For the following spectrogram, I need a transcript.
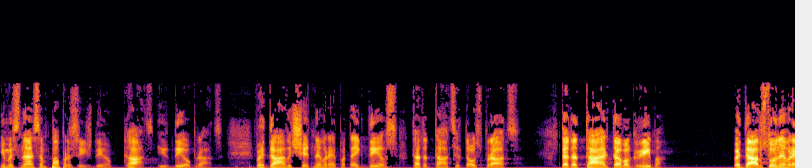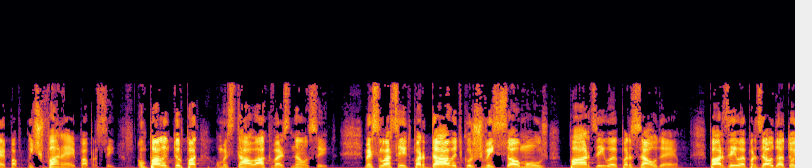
Ja mēs neesam paprasījuši Dievam, kāds ir Dieva prāts. Vai Dāvids šeit nevarēja pateikt, Dievs, tātad tāds ir tavs prāts? Tātad tā ir tava griba? Vai Dāvis to nevarēja paprasīt? Viņš varēja paprasīt un palikt turpat, un mēs tālāk vairs nelasītu. Mēs lasītu par Dāvidu, kurš visu savu mūžu pārdzīvoja par zaudējumu. Pārdzīvoja par zaudēto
